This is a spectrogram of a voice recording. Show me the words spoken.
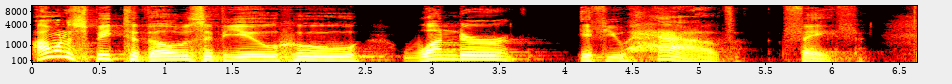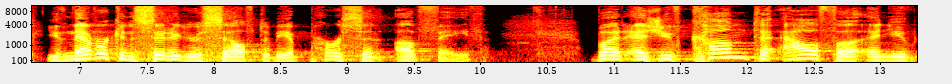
I want to speak to those of you who wonder if you have faith. You've never considered yourself to be a person of faith. But as you've come to Alpha and you've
